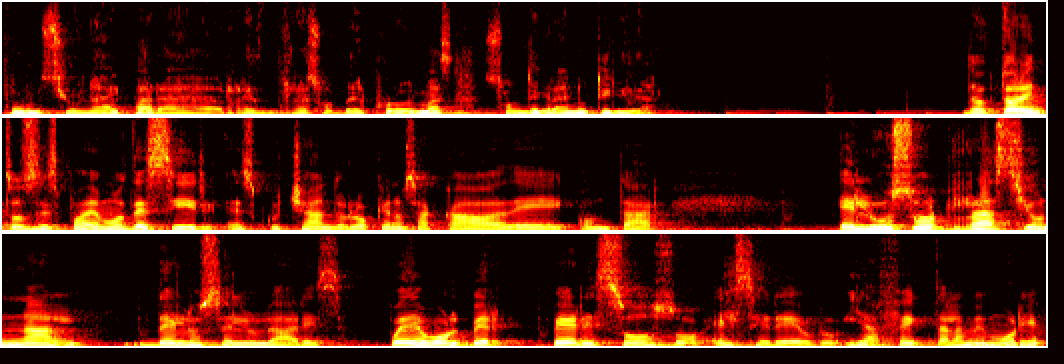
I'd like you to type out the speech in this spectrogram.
funcional para resolver problemas son de gran utilidad. Doctor, entonces podemos decir, escuchando lo que nos acaba de contar, el uso racional de los celulares puede volver perezoso el cerebro y afecta la memoria?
